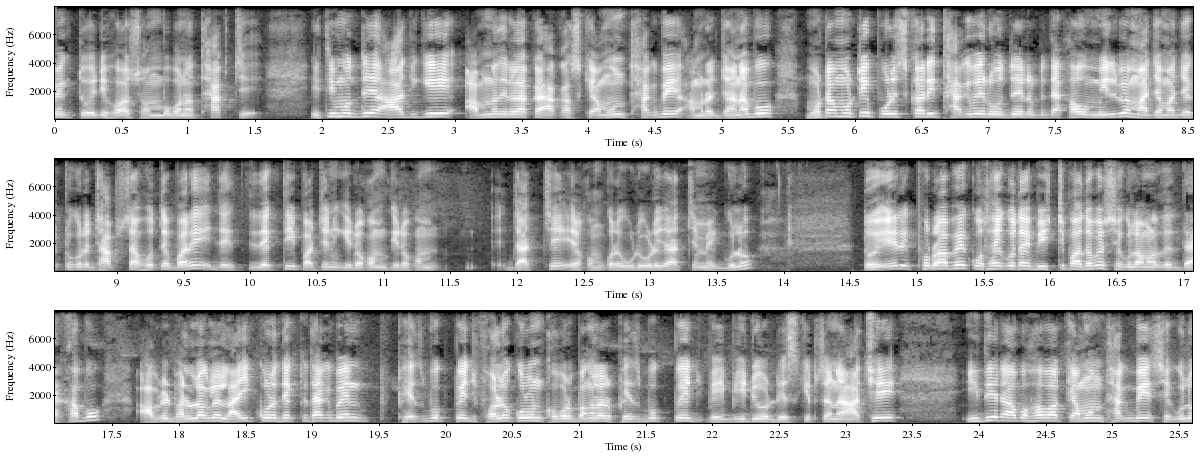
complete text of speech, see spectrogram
মেঘ তৈরি হওয়ার সম্ভাবনা থাকছে। ইতিমধ্যে আজকে আপনাদের এলাকায় আকাশ কেমন থাকবে আমরা জানাব। মোটামুটি পরিষ্কারই থাকবে, রোদের দেখাও মিলবে, মাঝে মাঝে একটু করে ঝাপসা হতে পারে। দেখতে- দেখতেই পাচ্ছেন কীরকম কীরকম যাচ্ছে, এরকম করে উড়ে উড়ে যাচ্ছে মেঘগুলো। তো এর প্রভাবে কোথায় কোথায় বৃষ্টিপাত হবে সেগুলো আমাদের দেখাবো। আপডেট ভালো লাগলে লাইক করে দেখতে থাকবেন। ফেসবুক পেজ ফলো করুন, খবর বাংলার ফেসবুক পেজ, এই ভিডিও ডেসক্রিপশানে আছে। ঈদের আবহাওয়া কেমন থাকবে সেগুলো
